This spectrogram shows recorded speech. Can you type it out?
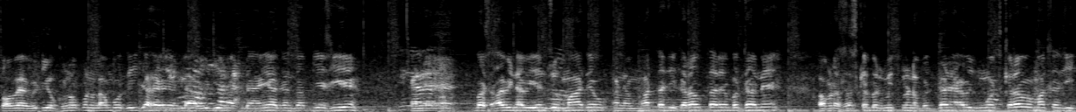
તો હવે વીડિયો ઘણો પણ લાંબો થઈ જાય એટલે આ વિડીયોને આપણે અહીંયા જ આપીએ છીએ. અને બસ આવીને આવી એન્જોય મહાદેવ અને માતાજી કરાવતા રહે બધાને. આપણા સબસ્ક્રાઈબર મિત્રોને બધાને આવી જ મોજ કરાવે માતાજી.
